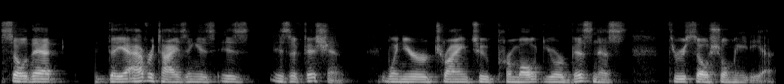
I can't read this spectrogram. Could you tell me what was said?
so that the advertising is is is efficient when you're trying to promote your business through social media.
